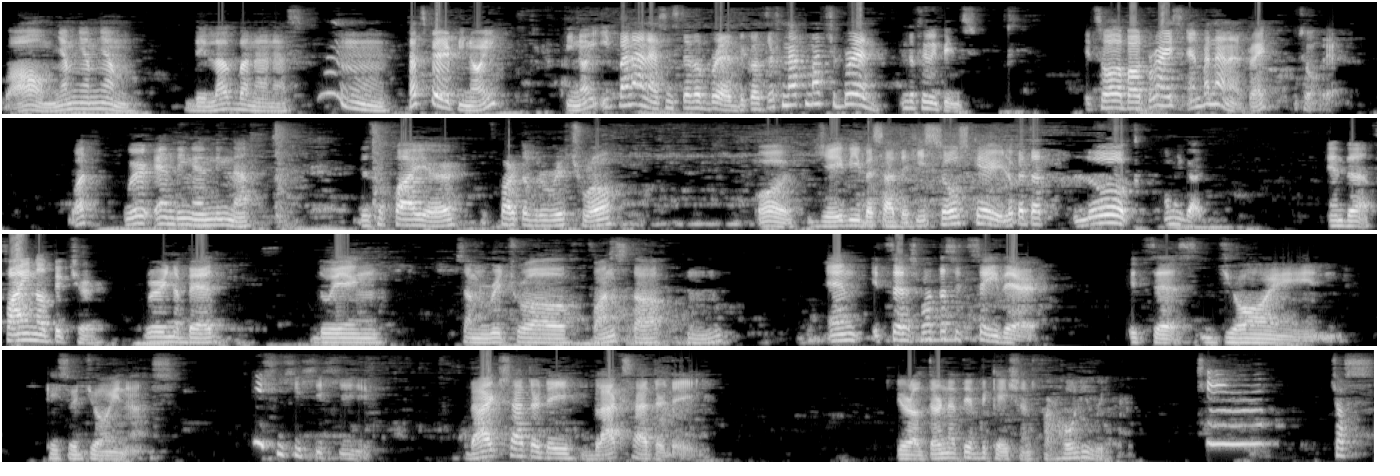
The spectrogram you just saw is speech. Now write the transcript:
Wow, yum yum yum. They love bananas. Hmm, that's very Pinoy. Pinoy eat bananas instead of bread because there's not much bread in the Philippines. It's all about rice and bananas, right? So there. What? We're ending, ending now. There's a fire. It's part of the ritual. Oh, JV Basate. He's so scary. Look at that. Look. Oh my god. And the final picture. We're in a bed doing some ritual fun stuff. Hmm. And it says, what does it say there? It says, join. Okay, so join us. Dark Saturday, Black Saturday. Your alternative vacation for Holy Week. Ching! Just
